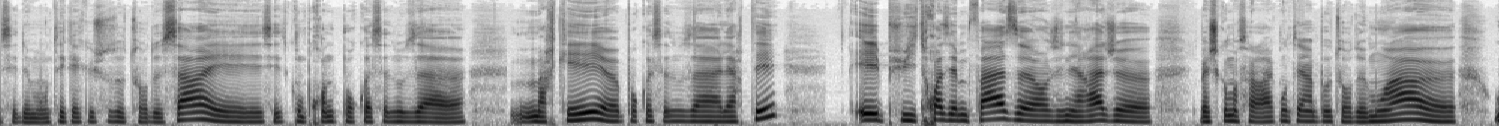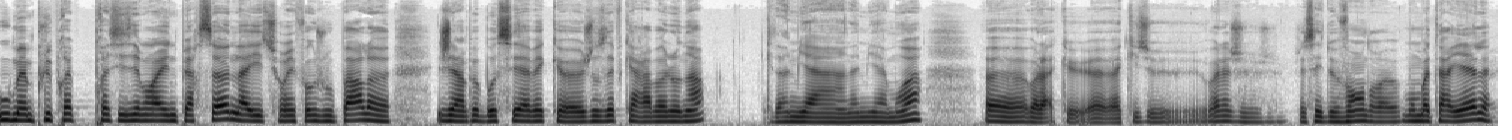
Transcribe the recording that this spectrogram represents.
C'est de monter quelque chose autour de ça et essayer de comprendre pourquoi ça nous a marqué, euh, pourquoi ça nous a alerté. Et puis troisième phase, en général, je, ben, je commence à le raconter un peu autour de moi, euh, ou même plus précisément à une personne. Là, sur Il faut que je vous parle, euh, j'ai un peu bossé avec Joseph Carabalona, qui est un ami à moi. Euh, voilà, que, euh, à qui je, voilà, j'essaye de vendre euh, mon matériel.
